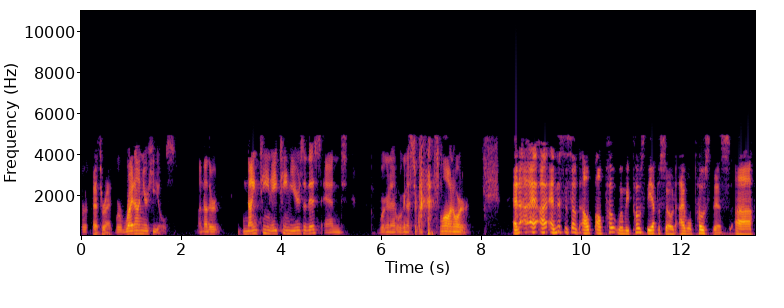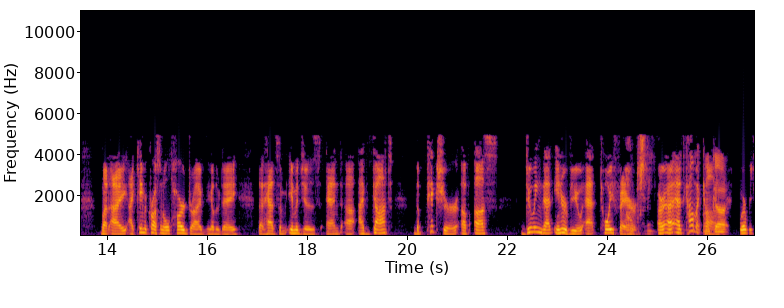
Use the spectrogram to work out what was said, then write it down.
we're That's right. we're right on your heels. Another 19, 18 years of this, and we're gonna we're gonna surpass Law and Order. And I, I and this is something I'll I'll post when we post the episode. I will post this. Uh, but I I came across an old hard drive the other day that had some images, and uh, I've got the picture of us doing that interview at Toy Fair Oh, or uh, at Comic Con, Oh, where we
